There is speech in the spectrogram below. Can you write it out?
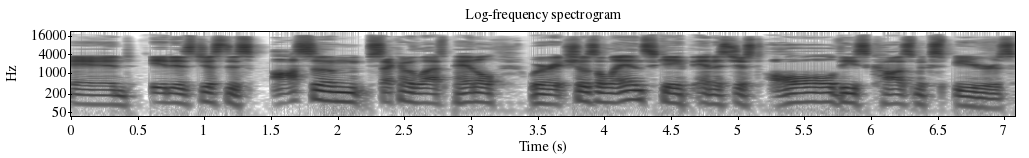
And it is just this awesome second to the last panel where it shows a landscape and it's just all these cosmic spears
